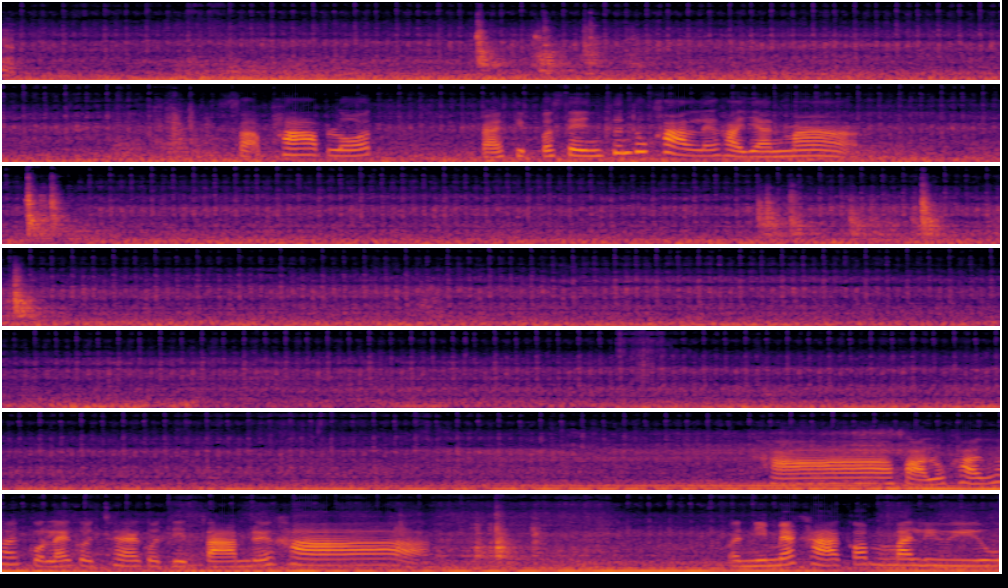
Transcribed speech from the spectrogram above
สภาพรถ 80%ขึ้นทุกคันเลยค่ะยันมาก ค่ะ ฝากลูกค้าทุกท่านกดไลค์กดแชร์กดติดตามด้วยค่ะ วันนี้แม่ค้าก็มารีวิว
